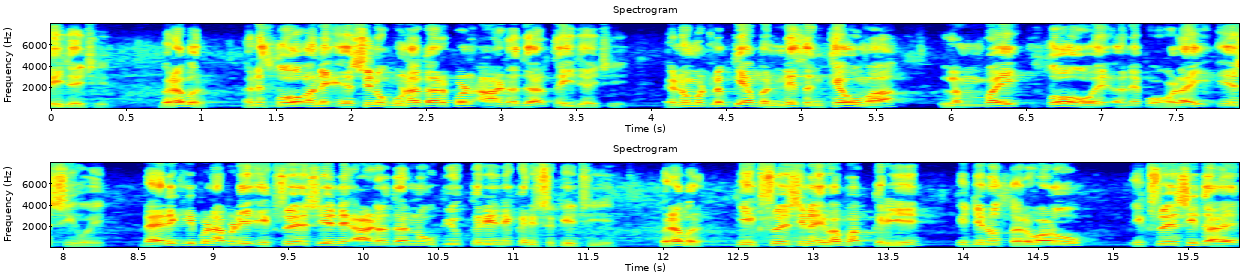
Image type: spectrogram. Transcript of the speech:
થઈ જાય છે. બરાબર? અને સો અને એંસીનો ગુણાકાર પણ આઠ હજાર થઈ જાય છે. એનો મતલબ કે આ બંને સંખ્યાઓમાં લંબાઈ સો હોય અને પહોળાઈ એંશી હોય. ડાયરેક્ટલી પણ આપણે એકસો એંશી અને આઠ હજારનો ઉપયોગ કરીને કરી શકીએ છીએ. બરાબર? કે એકસો એંશીના એવા ભાગ કરીએ કે જેનો સરવાળો એકસો એંસી થાય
